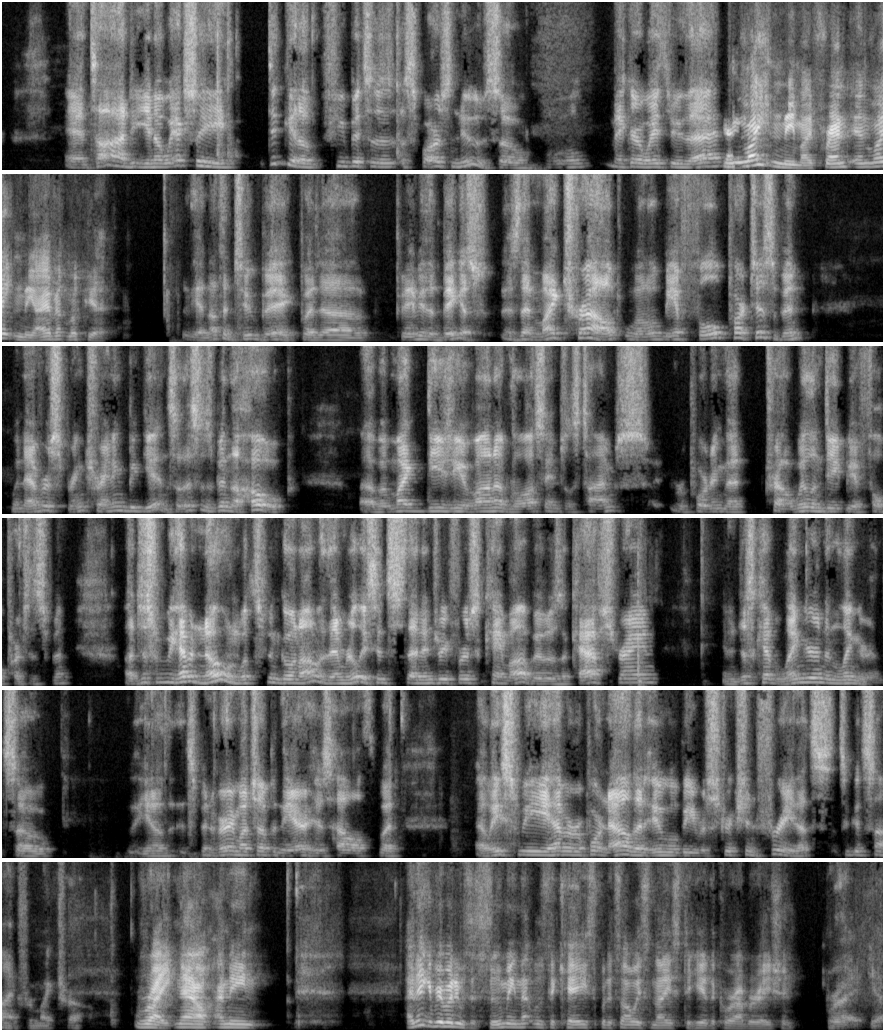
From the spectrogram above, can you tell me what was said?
And Todd, you know, we actually did get a few bits of sparse news, so we'll make our way through that. Enlighten me, my friend. Enlighten me. I haven't looked yet. Yeah, nothing too big, but uh, maybe the biggest is that Mike Trout will be a full participant whenever spring training begins. So this has been the hope. Uh, but Mike DiGiovanna of the Los Angeles Times reporting that Trout will indeed be a full participant. Uh, just we haven't known what's been going on with him really since that injury first came up. It was a calf strain, and it just kept lingering and lingering. So, you know, it's been very much up in the air his health. But at least we have a report now that he will be restriction free. That's that's a good sign for Mike Trout. Right now, I mean, I think everybody was assuming that was the case, but it's always nice to hear the corroboration. Right. Yeah.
